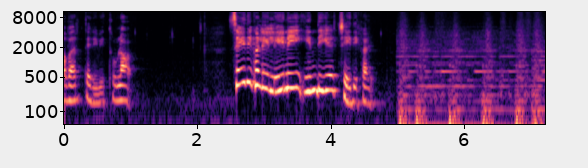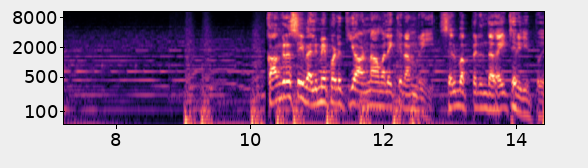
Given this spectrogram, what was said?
அவர் தெரிவித்துள்ளார். செய்திகளில் இனி இந்திய செய்திகள். காங்கிரஸை வலிமைப்படுத்திய அண்ணாமலைக்கு நன்றி. செல்வ பெருந்தகை தெரிவிப்பு.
